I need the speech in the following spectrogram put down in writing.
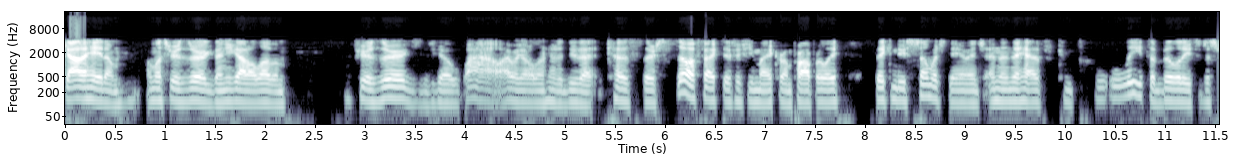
Gotta hate them. Unless you're a Zerg, then you gotta love them. If you're a Zerg, you go, wow, I gotta learn how to do that. Because they're so effective if you micro them properly. They can do so much damage, and then they have complete ability to just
